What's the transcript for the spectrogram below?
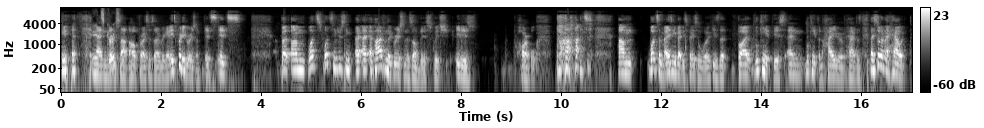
and gruesome. start the whole process over again. It's pretty gruesome. It's it's but um, what's what's interesting, a- apart from the gruesomeness of this, which it is horrible, but um, what's amazing about this piece of work is that by looking at this and looking at the behaviour of how it does, they still don't know how it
